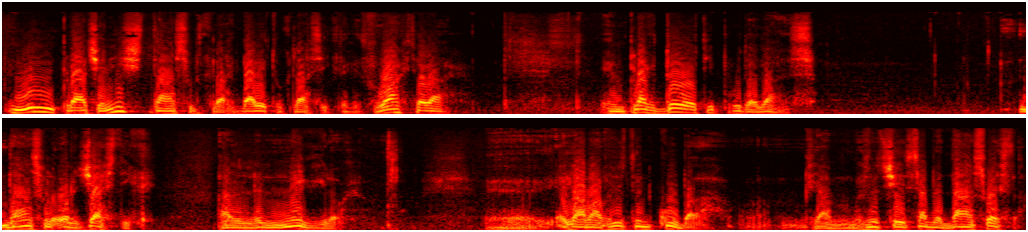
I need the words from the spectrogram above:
nu îmi place nici dansul clasic, baletul clasic, decât foarte rar. Îmi plac două tipuri de dans. Dansul orgiastic al negrilor, l-am văzut în Cuba și am văzut ce înseamnă dansul ăsta.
